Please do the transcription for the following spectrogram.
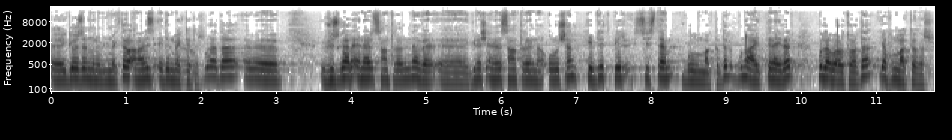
e, gözlemlenebilmekte ve analiz edilmektedir. Burada e, rüzgar enerji santralinden ve e, güneş enerji santralinden oluşan hibrit bir sistem bulunmaktadır. Buna ait deneyler bu laboratuvarda yapılmaktadır.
